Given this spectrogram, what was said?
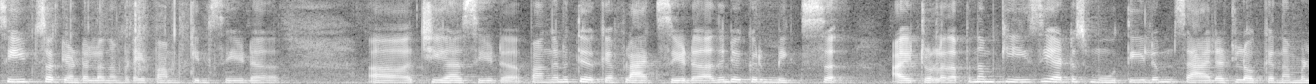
സീഡ്സ് ഒക്കെ ഉണ്ടല്ലോ നമ്മുടെ പംകിൻ സീഡ് ചിയ സീഡ് അപ്പം അങ്ങനത്തെയൊക്കെ ഫ്ലാക്സ് സീഡ് അതിന്റെയൊക്കെ ഒരു മിക്സ് ആയിട്ടുള്ളത്. അപ്പം നമുക്ക് ഈസി ആയിട്ട് സ്മൂത്തിയിലും സാലഡിലും ഒക്കെ നമ്മൾ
